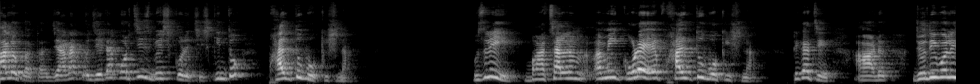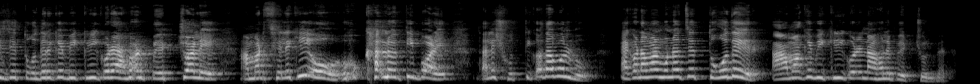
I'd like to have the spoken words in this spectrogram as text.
ভালো কথা, যারা যেটা করছিস বেশ করেছিস, কিন্তু ফালতু বকিস না। বুঝলি? বাঁচাল আমি করে ফালতু বকিস না। ঠিক আছে? আর যদি বলিস যে তোদেরকে বিক্রি করে আমার পেট চলে, আমার ছেলে কি? ও ও কালতি পড়ে। তাহলে সত্যি কথা বলব, এখন আমার মনে হচ্ছে তোদের আমাকে বিক্রি করে না হলে পেট চলবে না।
